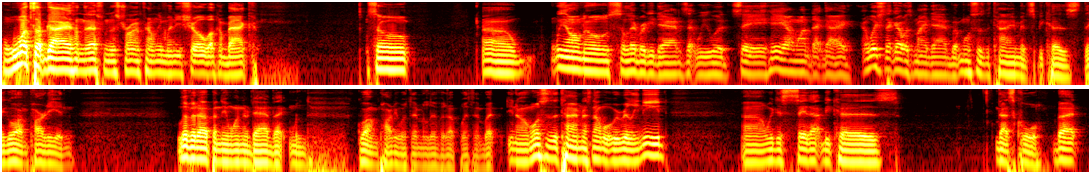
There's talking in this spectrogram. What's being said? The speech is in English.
What's up, guys? I'm the Ness from the Strong Family Money Show. Welcome back. So, uh, we all know celebrity dads that we would say, "Hey, I want that guy. I wish that guy was my dad." But most of the time, it's because they go out and party and live it up, and they want their dad that would go out and party with them and live it up with them. But you know, most of the time, that's not what we really need. Uh, we just say that because that's cool. But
